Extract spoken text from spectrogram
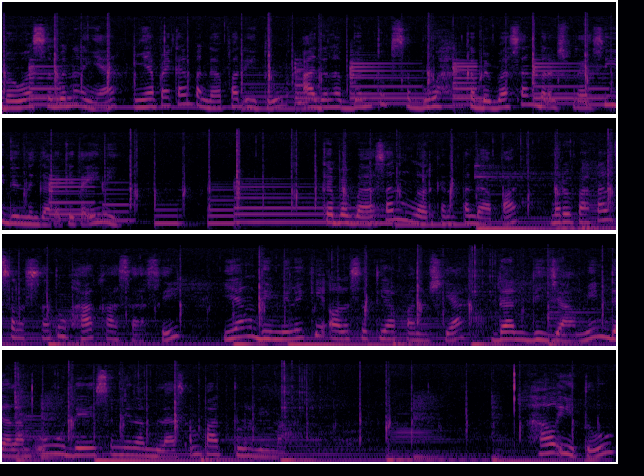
bahwa sebenarnya menyampaikan pendapat itu adalah bentuk sebuah kebebasan berekspresi di negara kita ini? Kebebasan mengeluarkan pendapat merupakan salah satu hak asasi yang dimiliki oleh setiap manusia dan dijamin dalam UUD 1945. Hal itu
